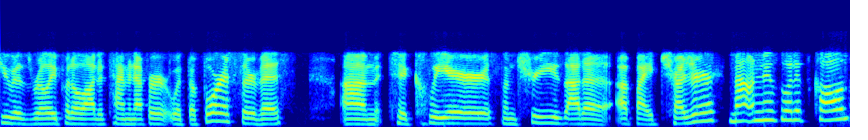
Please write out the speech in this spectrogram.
2 has really put a lot of time and effort with the Forest Service um, to clear some trees out of up by Treasure Mountain, is what it's called.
